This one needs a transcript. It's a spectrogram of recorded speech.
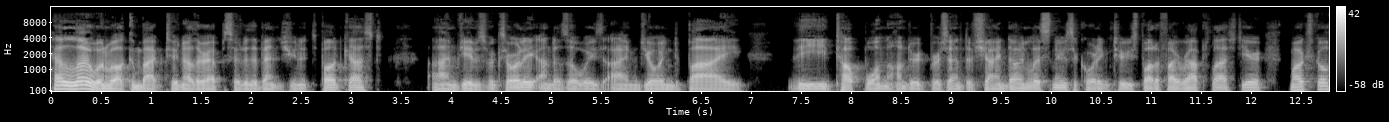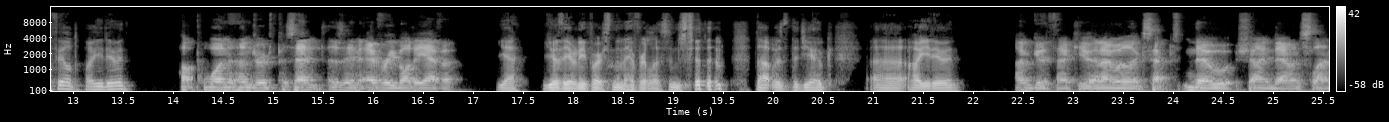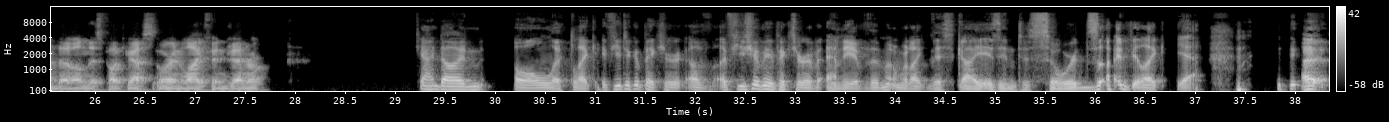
Hello and welcome back to another episode of the Bench Units podcast. I'm James McSorley, and as always, I'm joined by the top 100% of Shinedown listeners, according to Spotify Wrapped last year. Mark Schofield, how are you doing? Top 100%, as in everybody ever. Yeah, you're the only person that ever listens to them. That was the joke. Uh, how are you doing? I'm good, thank you, and I will accept no Shinedown slander on this podcast or in life in general. Shinedown all look like if you took a picture of if you showed me a picture of any of them and were like this guy is into swords i'd be like yeah I, uh,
